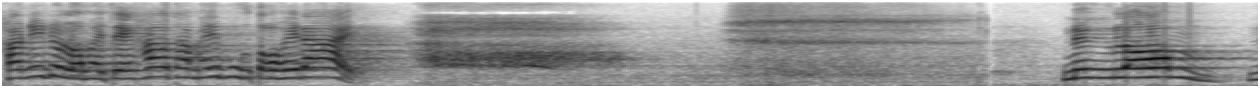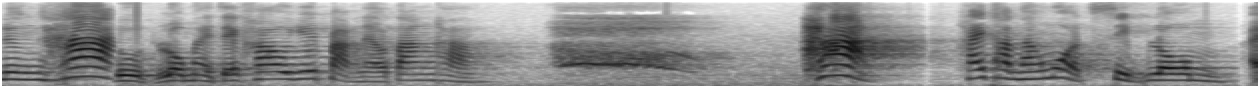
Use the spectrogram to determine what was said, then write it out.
คราวนี้ดูดลมหายใจเข้าทำให้พุงโตให้ได้หนึ่งลมหนึ่งห้าดูดลมหายใจเข้ายืดปากแนวตั้งค่ะ ให้ทำทั้งหมด 10 ลม ไอ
